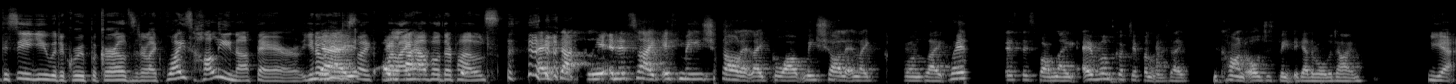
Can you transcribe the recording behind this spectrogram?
they see you with a group of girls and they're like, why is Holly not there? You know, Yeah, you're just like, well, I have other pals. exactly, and it's like if me and Charlotte like go out, me and Charlotte and like everyone's like, where is this one? Like everyone's got different lives. Like we can't all just be together all the time. Yeah.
